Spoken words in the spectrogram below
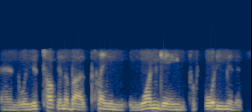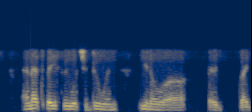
And when you're talking about playing one game for 40 minutes, and that's basically what you're doing, you know, uh, like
